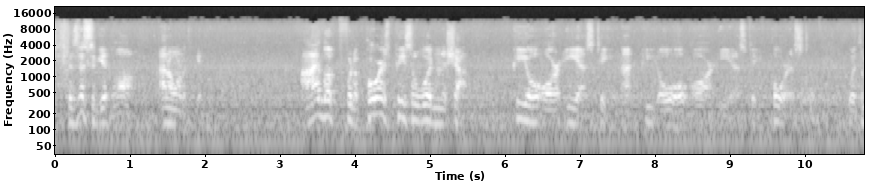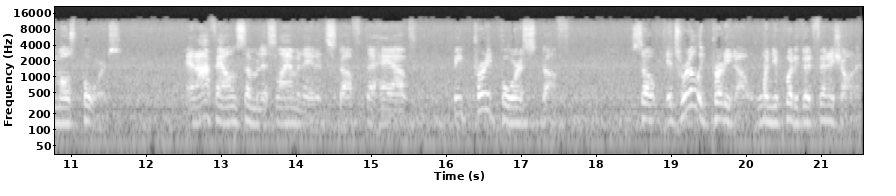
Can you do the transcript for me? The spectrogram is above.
Because this is getting long. I don't want it to get I looked for the poorest piece of wood in the shop. P-O-R-E-S-T, not P-O-O-R-E-S-T, poorest, with the most pores. And I found some of this laminated stuff to have, be pretty porous stuff. So it's really pretty though, when you put a good finish on it.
